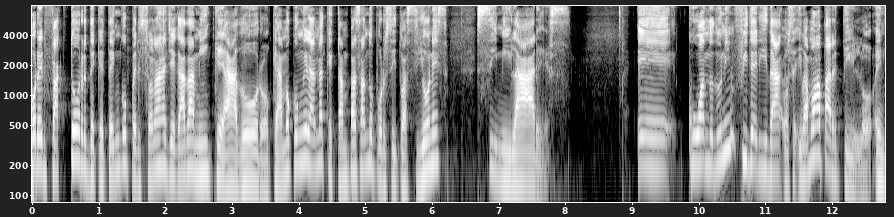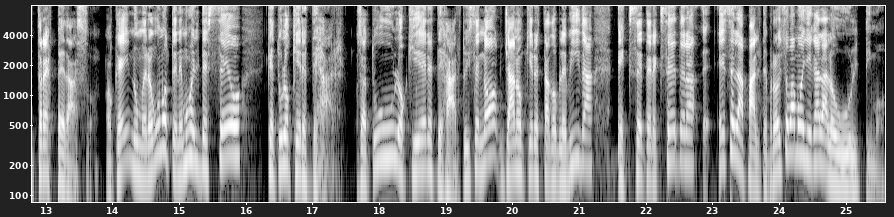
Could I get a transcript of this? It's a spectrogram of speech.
por el factor de que tengo personas allegadas a mí que adoro, que amo con el alma, que están pasando por situaciones similares. Eh, cuando de una infidelidad, o sea, y vamos a partirlo en tres pedazos, ¿ok? Número uno, tenemos el deseo que tú lo quieres dejar. O sea, tú lo quieres dejar. Tú dices, no, ya no quiero esta doble vida, etcétera, etcétera. E, esa es la parte, pero eso vamos a llegar a lo último.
